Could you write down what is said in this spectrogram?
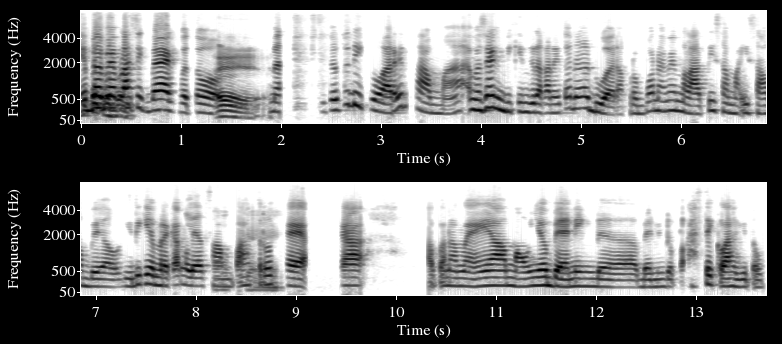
ya bye bye plastik bag betul eh. nah itu tuh dikeluarin sama maksudnya yang bikin gerakan itu adalah dua anak perempuan namanya Melati sama Isabel jadi kayak mereka ngelihat sampah okay. terus kayak kayak apa namanya maunya banning the banning the plastik lah gitu.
